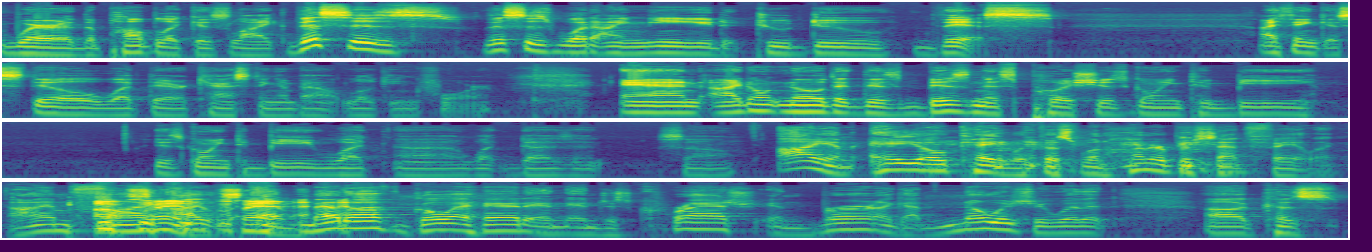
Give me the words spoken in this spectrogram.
where the public is like, this is this is what I need to do this. I think is still what they're casting about looking for. And I don't know that this business push is going to be is going to be what uh, what does it. So I am a okay with this 100% failing. I am fine. same, I, same. at Meta, go ahead and, and just crash and burn. I got no issue with it because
